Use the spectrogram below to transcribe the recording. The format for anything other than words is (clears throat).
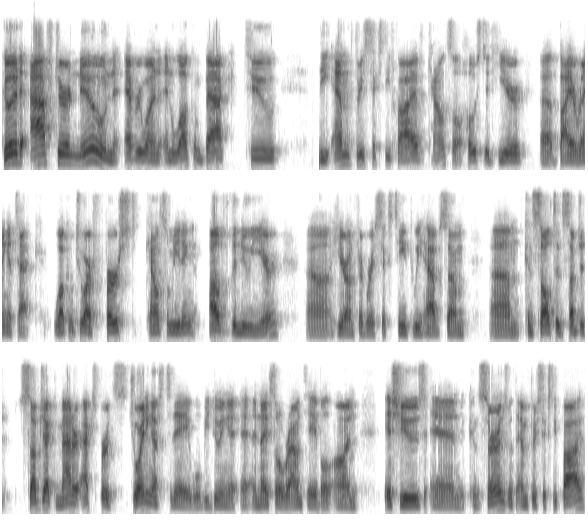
Good afternoon, everyone, and welcome back to the M365 Council hosted here uh, by Orangutech. Welcome to our first council meeting of the new year. Uh, here on February 16th, we have some um, consultant subject subject matter experts joining us today. We'll be doing a, a nice little roundtable on issues and concerns with M365.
